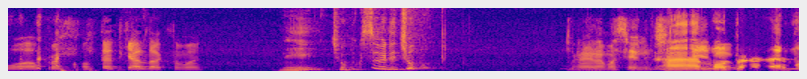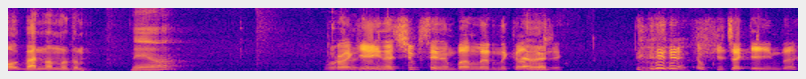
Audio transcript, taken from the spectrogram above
Oha Burak content geldi aklıma. Ne? Çabuk söyle çabuk. Hayır ama senin için Ha değil abi. modlar mod, ben de anladım. Ne ya? Burak Söyle yayın açıp senin banlarını kaldıracak. Okuyacak yayında.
